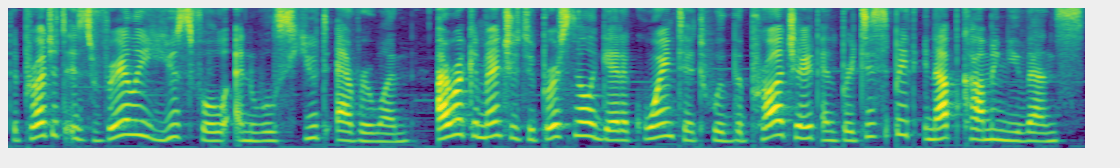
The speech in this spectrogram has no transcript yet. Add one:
the project is really useful and will suit everyone. I recommend you to personally get acquainted with the project and participate in upcoming events.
